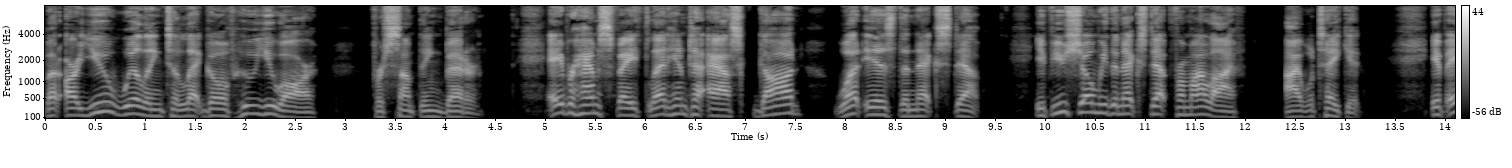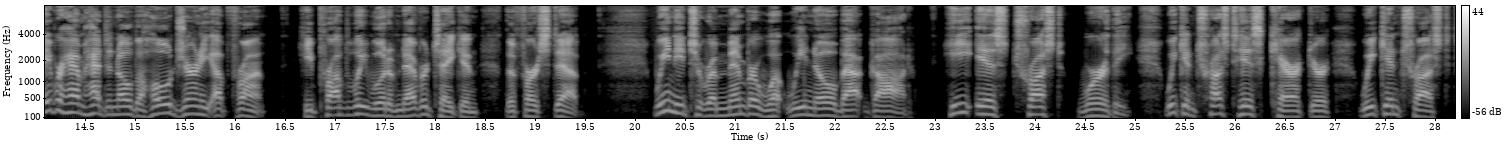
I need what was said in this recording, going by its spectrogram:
But are you willing to let go of who you are for something better? Abraham's faith led him to ask, God, what is the next step? If you show me the next step for my life, I will take it. If Abraham had to know the whole journey up front, he probably would have never taken the first step. We need to remember what we know about God. He is trustworthy. We can trust His character. We can trust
